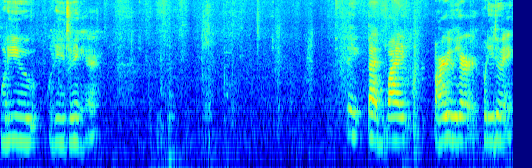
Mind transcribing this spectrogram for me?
what are you what are you doing here? Hey, Ben, why why are you here? What are you doing?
